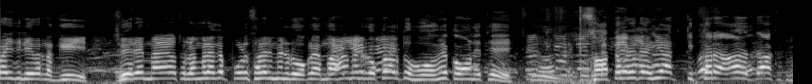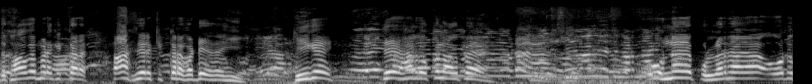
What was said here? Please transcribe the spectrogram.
ਵਜੇ ਦੀ ਲੇਬਰ ਲੱਗੀ। ਸਵੇਰੇ ਮੈਂ ਉੱਥੋਂ ਲੰਘ ਲਿਆ ਕਿ ਪੁਲਿਸ ਵਾਲੇ ਨੇ ਮੈਨੂੰ ਰੋਕ ਲਿਆ। ਮੈਂ ਕਿਹਾ ਮੈਨੂੰ ਰੋਕਣ ਵਾਲਾ ਤੂੰ ਹੋਵੇਂ ਕੌਣ ਇੱਥੇ? 7 ਵਜੇ ਤੇ ਅਸੀਂ ਆਹ ਕਿੱਕਰ ਆਹ ਦਿਖਾਓਗੇ ਮੇਰਾ ਕਿੱਕਰ? ਆਹ ਸਵੇਰੇ ਕਿੱਕਰ ਵੱਡੇ ਅਸੀਂ। ਠੀਕ ਹੈ ਤੇ ਹਾਂ ਰੋਕਣ ਲੱਗ ਪਏ। ਉਹਨੇ ਪੁੱਲਰ ਨੇ ਆਇਆ ਉਹਨੇ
